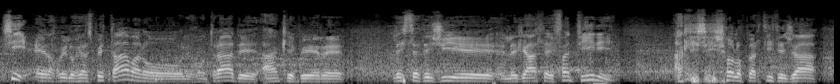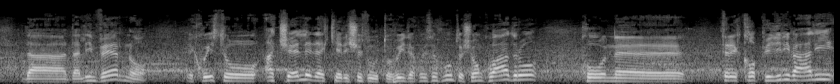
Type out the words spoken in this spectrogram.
Sì, era quello che aspettavano le contrade anche per le strategie legate ai Fantini, anche se sono partite già da- dall'inverno e questo accelera e chiarisce tutto. Quindi a questo punto c'è un quadro con eh, tre coppie di rivali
